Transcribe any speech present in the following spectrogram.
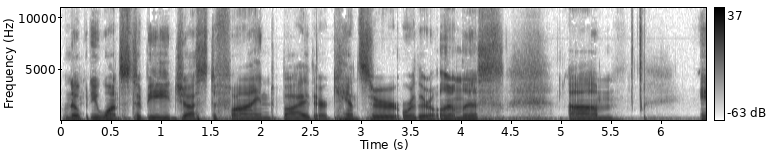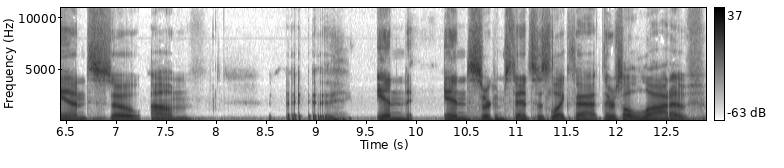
Right. Nobody wants to be just defined by their cancer or their illness. Um, and so, um, in in circumstances like that, there's a lot of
